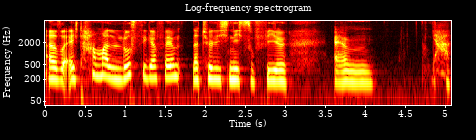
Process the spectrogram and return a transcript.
Also echt hammerlustiger Film. Natürlich nicht so viel, ähm, ja,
